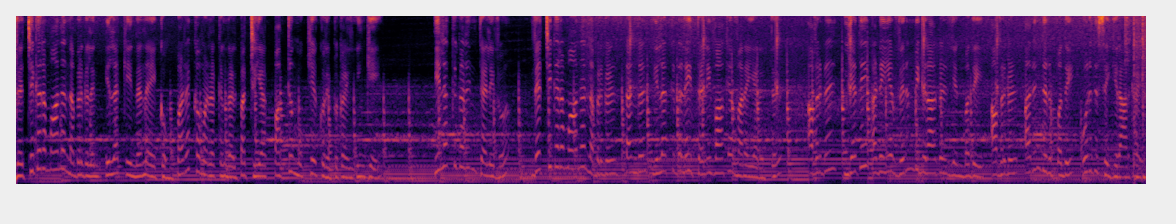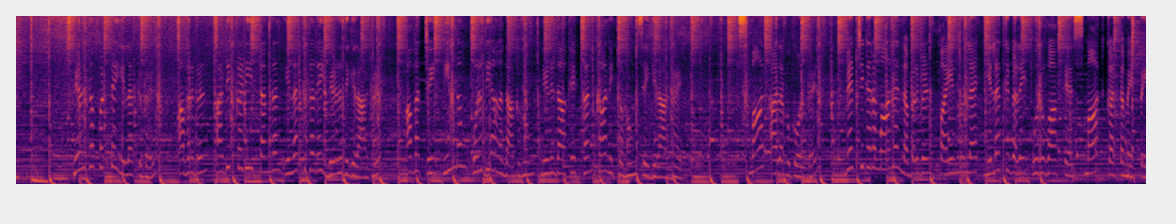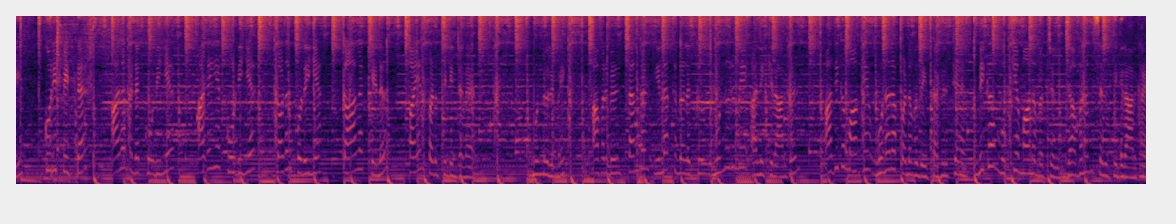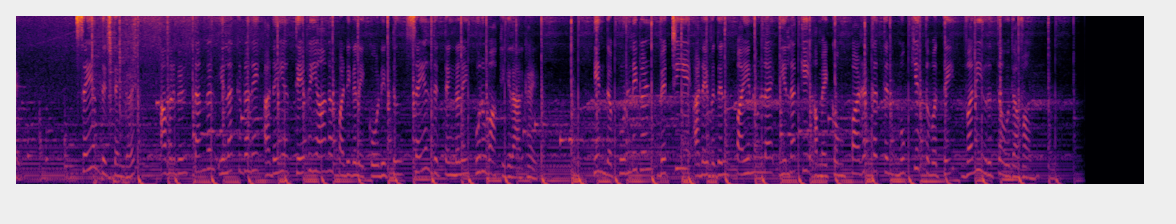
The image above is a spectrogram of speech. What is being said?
வெற்றிகரமான நபர்களின் இலக்கை நிர்ணயிக்கும் பழக்க வழக்கங்கள் பற்றிய பத்து முக்கிய குறிப்புகள் இங்கே. இலக்குகளின் தெளிவு. வெற்றிகரமான நபர்கள் தங்கள் இலக்குகளை தெளிவாக வரையறுத்து அவர்கள் எதை அடைய விரும்புகிறார்கள் என்பதை அவர்கள் அறிந்திருப்பதை உறுதி செய்கிறார்கள். எழுதப்பட்ட இலக்குகள். அவர்கள் அடிக்கடி தங்கள் இலக்குகளை எழுதுகிறார்கள். அவற்றை இன்னும் உறுதியானதாகவும் எளிதாக கண்காணிக்கவும் செய்கிறார்கள். ஸ்மார்ட் அளவுகோல்கள் வெற்றிகரமான நபர்கள் பயனுள்ள இலக்குகளை உருவாக்க ஸ்மார்ட் கட்டமைப்பை குறிப்பிட்ட அளவிடக்கூடிய அடையக்கூடிய தொடர்புடைய காலக்கெடு பயன்படுத்துகின்றனர் முன்னுரிமை அவர்கள் தங்கள் இலக்குகளுக்கு முன்னுரிமை அளிக்கிறார்கள். அதிகமாக உணரப்படுவதை தவிர்க்க மிக முக்கியமானவற்றில் கவனம் செலுத்துகிறார்கள். செயல் திட்டங்கள் அவர்கள் தங்கள் இலக்குகளை அடைய தேவையான படிகளை கோடிட்டு செயல் திட்டங்களை உருவாக்குகிறார்கள். இந்த புள்ளிகள் வெற்றியை அடைவதில் பயனுள்ள இலக்கை அமைக்கும் பழக்கத்தின் முக்கியத்துவத்தை வலியுறுத்த உதவும்.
